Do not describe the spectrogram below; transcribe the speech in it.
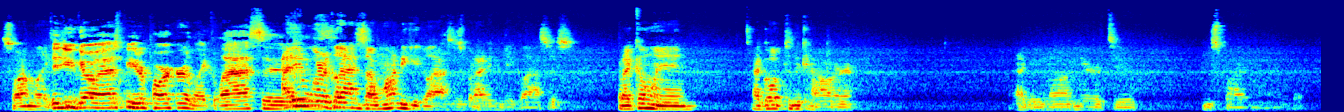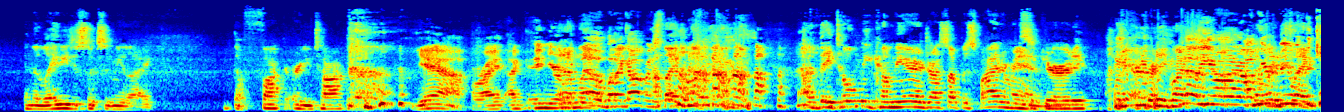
So I'm like. Did you go as. Peter Parker, like glasses? I didn't wear glasses. I wanted to get glasses, but I didn't get glasses. But I go in, I go up to the counter, I go, you know, I'm here to be Spider Man. And the lady just looks at me like, the fuck are you talking about? Yeah, right. I, and you're And like, I'm no, but I got my I'm Spider like, Uh, they told me come here and dress up as Spider Man. Security. Pretty much. No, you know, I'm here to be with the Like, What the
